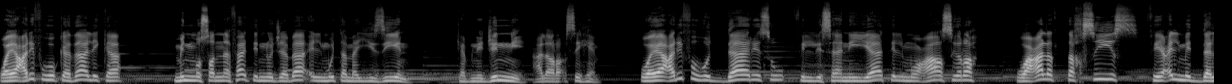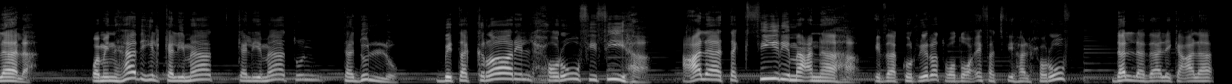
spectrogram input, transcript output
ويعرفه كذلك من مصنفات النجباء المتميزين كابن جني على رأسهم، ويعرفه الدارس في اللسانيات المعاصرة وعلى التخصيص في علم الدلالة. ومن هذه الكلمات كلمات تدل بتكرار الحروف فيها على تكثير معناها. إذا كررت وضعفت فيها الحروف دل ذلك على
